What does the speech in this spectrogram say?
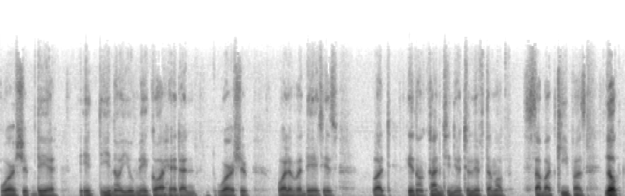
worship day. It, you know, you may go ahead and worship whatever day it is, but you know, continue to lift them up. Sabbath keepers. Look,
